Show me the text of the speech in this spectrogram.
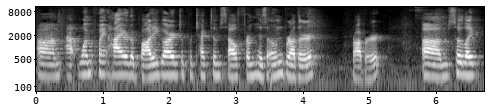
Um, at one point, hired a bodyguard to protect himself from his own brother, Robert. Um, so, like,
